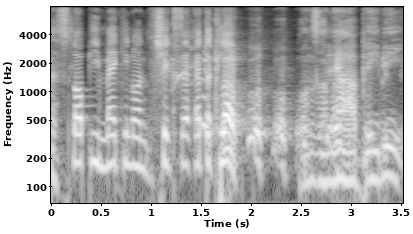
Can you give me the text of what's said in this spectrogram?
uh, sloppy macking on chicks at, the club. ah baby.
